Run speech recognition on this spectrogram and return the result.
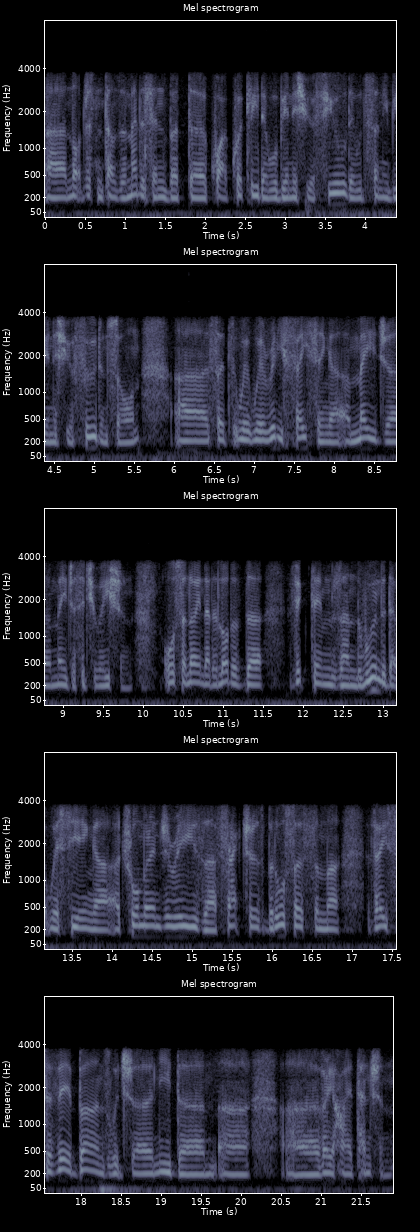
not just in terms of medicine, but quite quickly there will be an issue of fuel. There would certainly be an issue of food and so on. so we're, we're really facing a, a major, major major situation. Also knowing that a lot of the victims and the wounded that we're seeing are, trauma injuries, uh, fractures, but also some uh, very severe burns which uh, need um, very high attention.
